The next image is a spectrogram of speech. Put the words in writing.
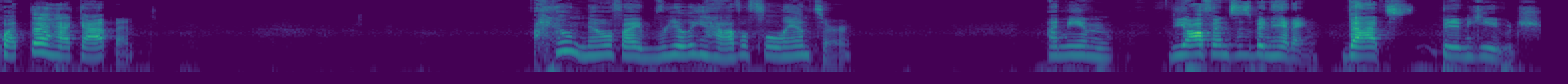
what the heck happened? I don't know if I really have a full answer. I mean, the offense has been hitting. That's been huge.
